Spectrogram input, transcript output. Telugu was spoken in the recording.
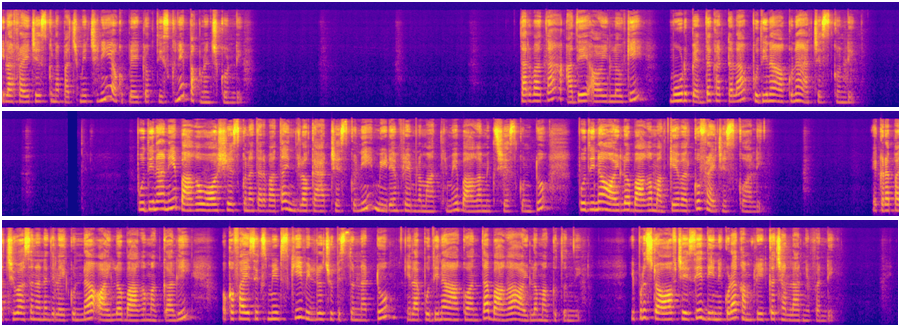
ఇలా ఫ్రై చేసుకున్న పచ్చిమిర్చిని ఒక ప్లేట్లోకి తీసుకుని పక్కనుంచుకోండి. తర్వాత అదే ఆయిల్లోకి మూడు పెద్ద కట్టల పుదీనా ఆకును యాడ్ చేసుకోండి. పుదీనాని బాగా వాష్ చేసుకున్న తర్వాత ఇందులోకి యాడ్ చేసుకుని మీడియం ఫ్లేమ్లో మాత్రమే బాగా మిక్స్ చేసుకుంటూ పుదీనా ఆయిల్లో బాగా మగ్గే వరకు ఫ్రై చేసుకోవాలి. ఇక్కడ పచ్చివాసన అనేది లేకుండా ఆయిల్లో బాగా మగ్గాలి. ఒక ఫైవ్ సిక్స్ మినిట్స్కి వీడియో చూపిస్తున్నట్టు ఇలా పుదీనా ఆకు అంతా బాగా ఆయిల్లో మగ్గుతుంది. ఇప్పుడు స్టవ్ ఆఫ్ చేసి దీన్ని కూడా కంప్లీట్గా చల్లారనివ్వండి.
